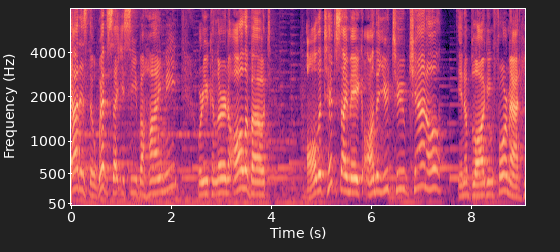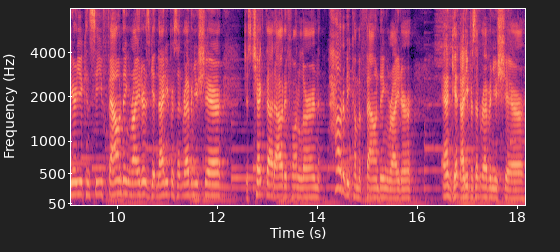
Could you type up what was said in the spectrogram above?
That is the website you see behind me where you can learn all about all the tips I make on the YouTube channel in a blogging format. Here you can see founding writers get 90% revenue share. Just check that out if you want to learn how to become a founding writer and get 90% revenue share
